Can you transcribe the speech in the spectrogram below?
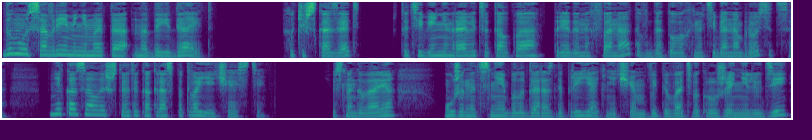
Думаю, со временем это надоедает. Хочешь сказать, что тебе не нравится толпа преданных фанатов, готовых на тебя наброситься. Мне казалось, что это как раз по твоей части. Честно говоря, ужинать с ней было гораздо приятнее, чем выпивать в окружении людей,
